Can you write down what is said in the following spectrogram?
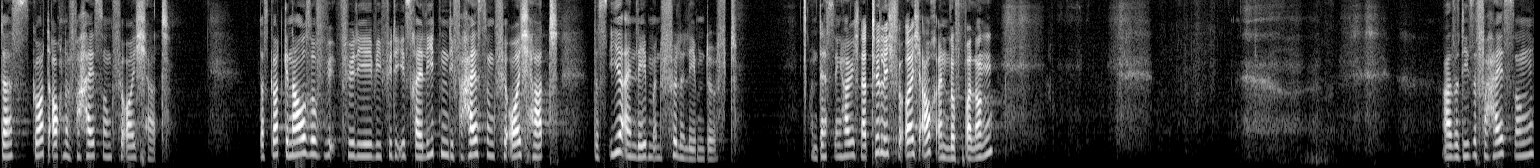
dass Gott auch eine Verheißung für euch hat. Dass Gott genauso für die, wie für die Israeliten die Verheißung für euch hat, dass ihr ein Leben in Fülle leben dürft. Und deswegen habe ich natürlich für euch auch einen Luftballon. Also diese Verheißung,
